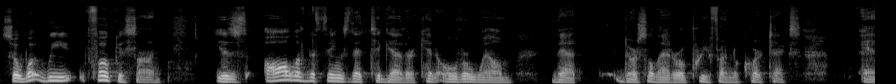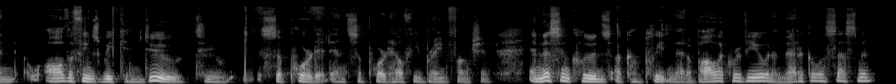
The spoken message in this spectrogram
So what we focus on is all of the things that together can overwhelm that dorsolateral prefrontal cortex and all the things we can do to support it and support healthy brain function. And this includes a complete metabolic review and a medical assessment,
